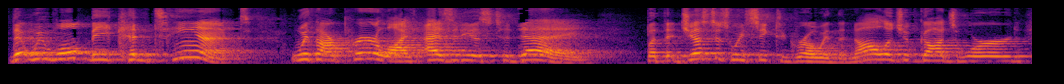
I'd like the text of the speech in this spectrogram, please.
That we won't be content with our prayer life as it is today, but that just as we seek to grow in the knowledge of God's Word,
